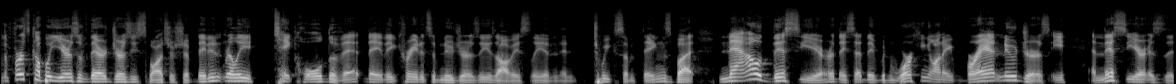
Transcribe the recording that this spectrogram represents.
the first couple years of their jersey sponsorship, they didn't really take hold of it. They, they created some new jerseys, obviously, and, and tweaked some things. But now this year, they said they've been working on a brand new jersey. And this year is the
